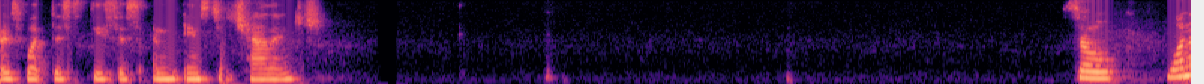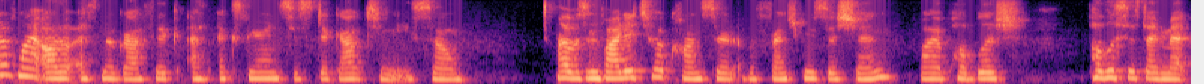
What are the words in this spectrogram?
is what this thesis aims to challenge. So one of my autoethnographic experiences stick out to me. So I was invited to a concert of a French musician by a publish, publicist I met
